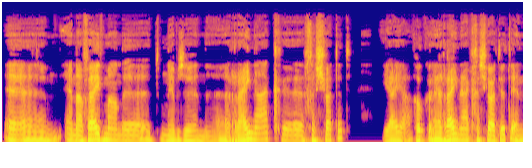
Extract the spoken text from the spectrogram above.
Ehm, en na vijf maanden, toen hebben ze een Rijnaak gecharterd. Ja, ja, okay. een Rijnaak gecharterd. En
